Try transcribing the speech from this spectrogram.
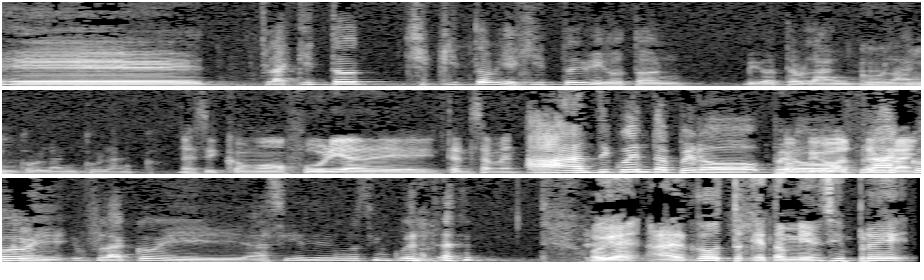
Eh, flaquito, chiquito, viejito y bigotón. Bigote blanco, blanco, blanco, blanco. Así como Furia de Intensamente. Ah, te cuenta, pero, pero flaco, blanco. y, flaco y así, de unos 50. Oigan, algo que también siempre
